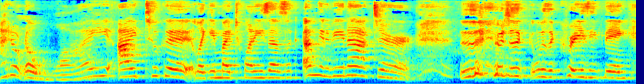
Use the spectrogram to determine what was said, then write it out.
I don't know why I took it. Like in my 20s, I was like, I'm going to be an actor, which was a crazy thing.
